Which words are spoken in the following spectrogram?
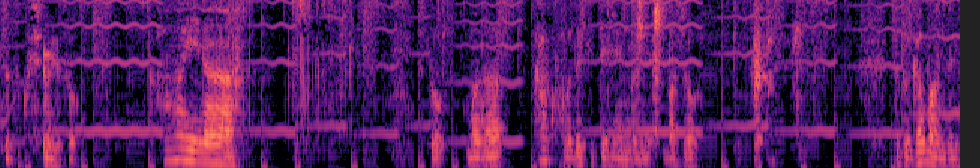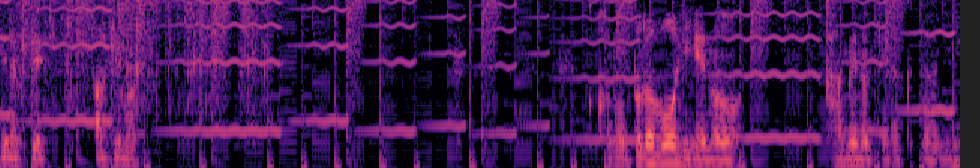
ちょっとくしゃみ出そう。かわいいな。ちょっとまだ確保できてへんのに場所。ちょっと我慢できなくて開けますの泥棒ひげの亀のキャラクターに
